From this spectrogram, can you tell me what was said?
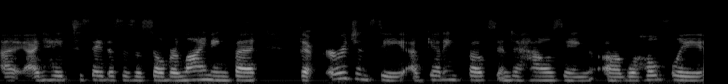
I, I'd hate to say this is a silver lining, but the urgency of getting folks into housing uh, will hopefully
